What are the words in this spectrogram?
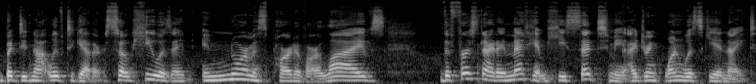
but did not live together. So he was an enormous part of our lives the first night I met him, he said to me, I drink one whiskey a night.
